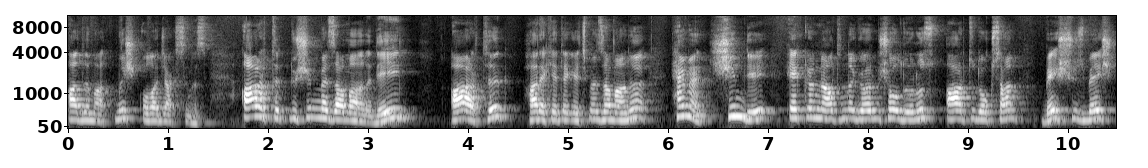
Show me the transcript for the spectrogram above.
adım atmış olacaksınız. Artık düşünme zamanı değil, artık harekete geçme zamanı. Hemen şimdi ekranın altında görmüş olduğunuz artı 90 505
